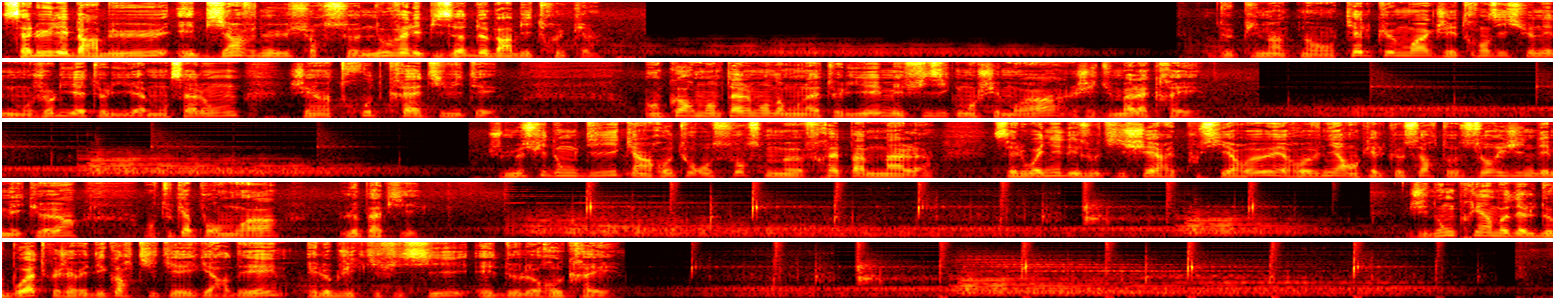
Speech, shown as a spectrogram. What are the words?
Salut les barbus et bienvenue sur ce nouvel épisode de Barbie Truc. Depuis maintenant quelques mois que j'ai transitionné de mon joli atelier à mon salon, j'ai un trou de créativité. Encore mentalement dans mon atelier, mais physiquement chez moi, j'ai du mal à créer. Je me suis donc dit qu'un retour aux sources me ferait pas mal, s'éloigner des outils chers et poussiéreux et revenir en quelque sorte aux origines des makers, en tout cas pour moi, le papier. J'ai donc pris un modèle de boîte que j'avais décortiqué et gardé, et l'objectif ici est de le recréer.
